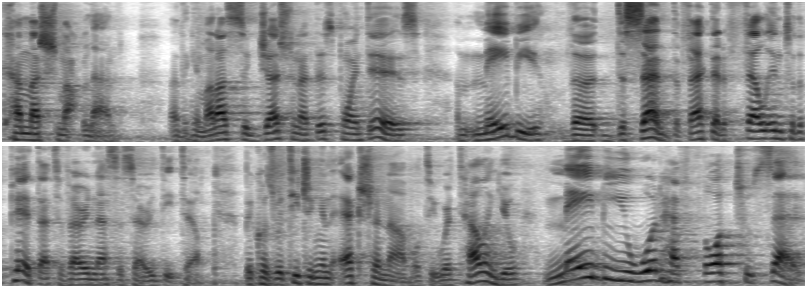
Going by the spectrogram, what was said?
Kamashma'lan. The Gemara's suggestion at this point is Um, maybe the descent, the fact that it fell into the pit, that's a very necessary detail. Because we're teaching an extra novelty. We're telling you, maybe you would have thought to say,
